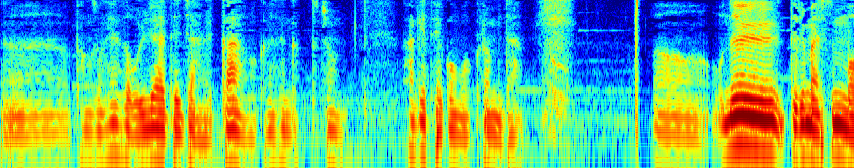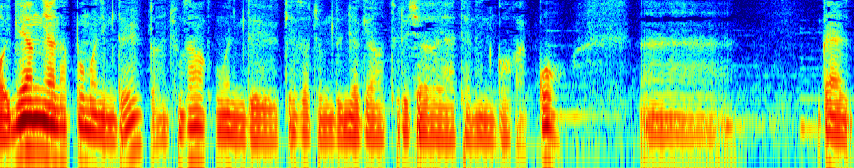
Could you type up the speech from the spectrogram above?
어, 방송해서 올려야 되지 않을까 뭐 그런 생각도 좀 하게 되고 뭐 그럽니다. 어, 오늘 드릴 말씀 뭐 1, 2학년 학부모님들 또는 중3 학부모님들께서 좀 눈여겨 들으셔야 되는 것 같고 어, 그러니까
